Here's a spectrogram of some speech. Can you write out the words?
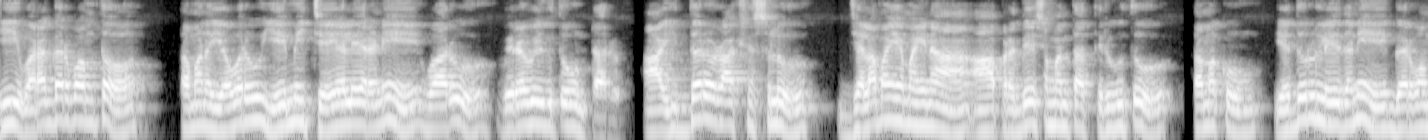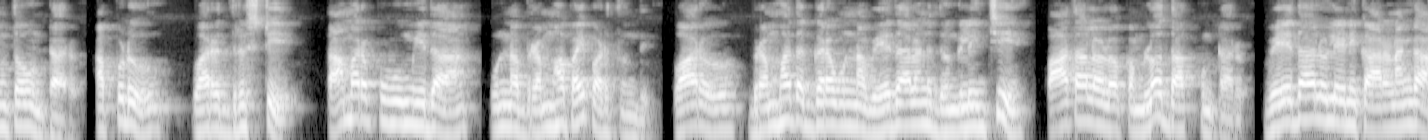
ఈ వరగర్భంతో తమను ఎవరు ఏమీ చేయలేరని వారు విరవీగుతూ ఉంటారు. ఆ ఇద్దరు రాక్షసులు జలమయమైన ఆ ప్రదేశమంతా తిరుగుతూ తమకు ఎదురు లేదని గర్వంతో ఉంటారు. అప్పుడు వారి దృష్టి తామర పువ్వు మీద ఉన్న బ్రహ్మపై పడుతుంది. వారు బ్రహ్మ దగ్గర ఉన్న వేదాలను దొంగిలించి పాతాల లోకంలో దాక్కుంటారు. వేదాలు లేని కారణంగా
